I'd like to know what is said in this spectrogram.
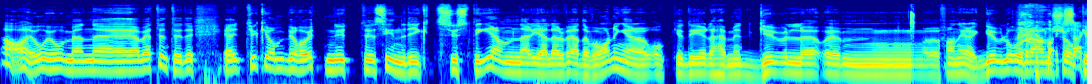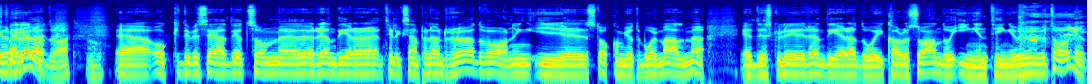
Ja, jo, jo, men eh, jag vet inte. Det, jag tycker om, vi har ett nytt eh, sinnrikt system när det gäller vädervarningar och det är det här med gul, um, vad fan är det? Gul, orange exakt, och röd. Va? Eh, och det vill säga det som eh, renderar till exempel en röd varning i eh, Stockholm, Göteborg, Malmö. Eh, det skulle rendera då i Karesuando ingenting överhuvudtaget.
